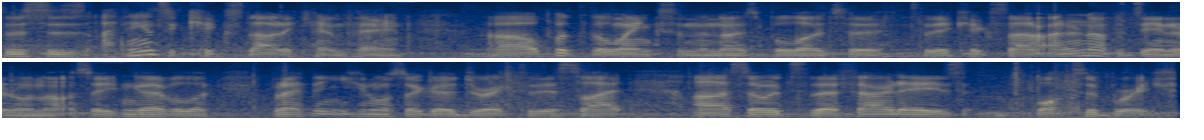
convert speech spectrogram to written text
so this is I think it's a Kickstarter campaign uh, I'll put the links in the notes below to, to their Kickstarter. I don't know if it's in it or not, so you can go have a look. But I think you can also go direct to their site. Uh, so it's the Faradays Boxer Brief.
